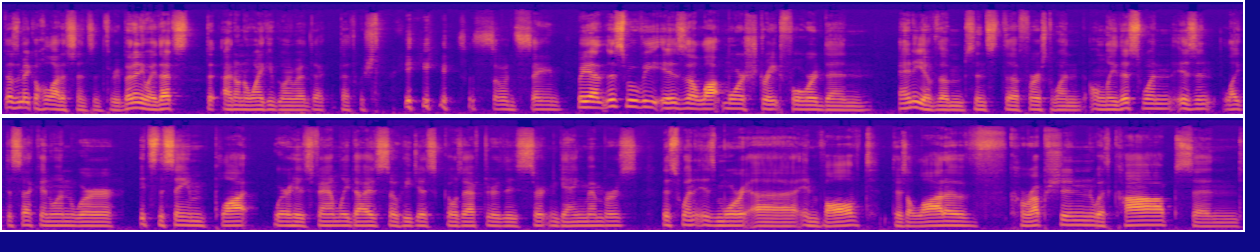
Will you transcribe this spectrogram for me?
Doesn't make a whole lot of sense in 3. But anyway, that's, the, I don't know why I keep going about Death Wish 3. it's just so insane. But yeah, this movie is a lot more straightforward than any of them since the first one. Only this one isn't like the second one where it's the same plot where his family dies, so he just goes after these certain gang members. This one is more uh, involved. There's a lot of corruption with cops and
